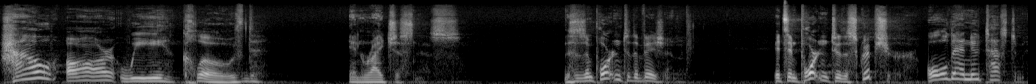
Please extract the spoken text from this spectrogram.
How are we clothed in righteousness? This is important to the vision. It's important to the scripture, Old and New Testament.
